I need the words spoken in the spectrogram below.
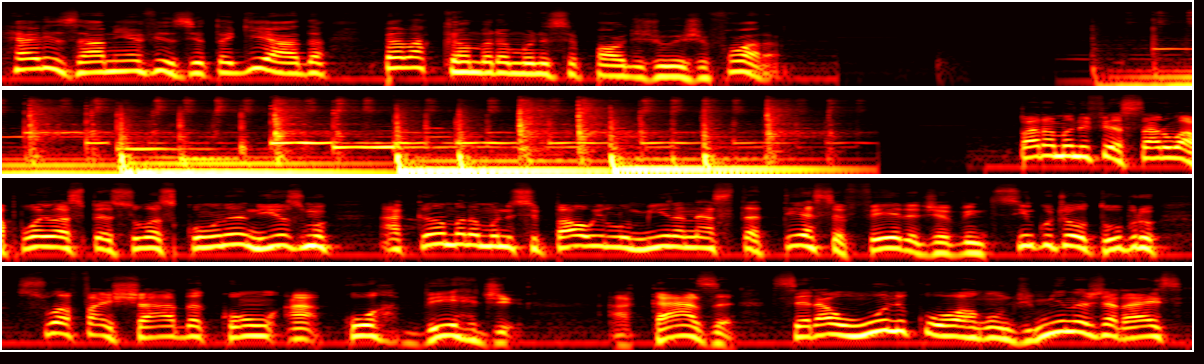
realizarem a visita guiada pela Câmara Municipal de Juiz de Fora. Para manifestar o apoio às pessoas com nanismo, a Câmara Municipal ilumina nesta terça-feira, dia 25 de outubro, sua fachada com a cor verde. A casa será o único órgão de Minas Gerais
